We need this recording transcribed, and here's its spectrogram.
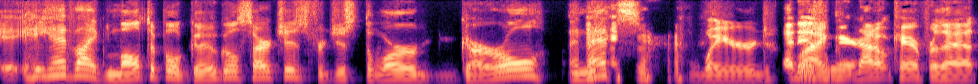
i- he had like multiple Google searches for just the word "girl," and that's weird. That is Like, weird. I don't care for that.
